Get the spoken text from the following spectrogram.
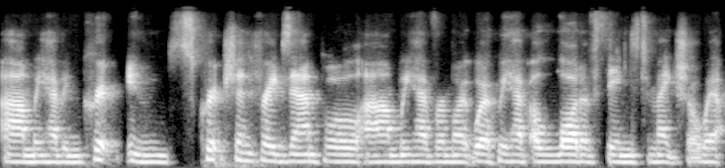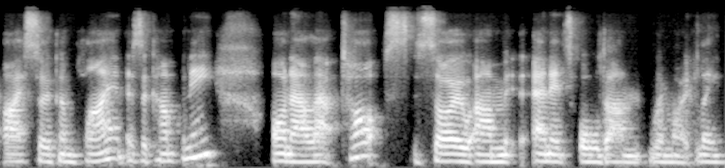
Um, we have encrypt, inscription, for example. Um, we have remote work. We have a lot of things to make sure we're ISO compliant as a company on our laptops. So um, and it's all done remotely.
